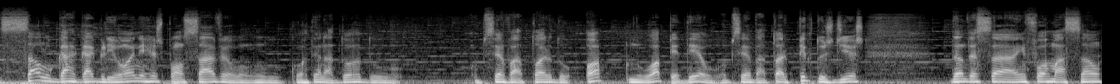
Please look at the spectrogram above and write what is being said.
Saulo Gargaglione, responsável, o coordenador do observatório do OP, no OPD, o Observatório Pico dos Dias, dando essa informação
